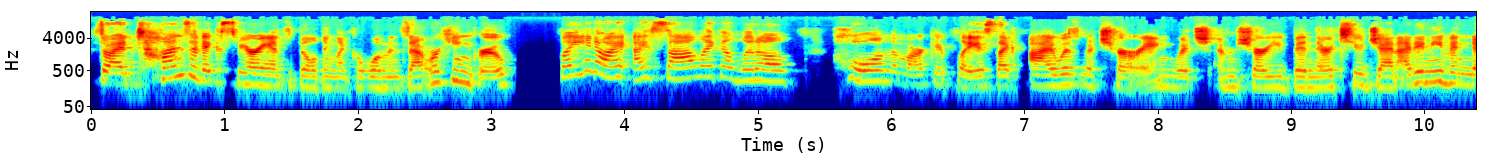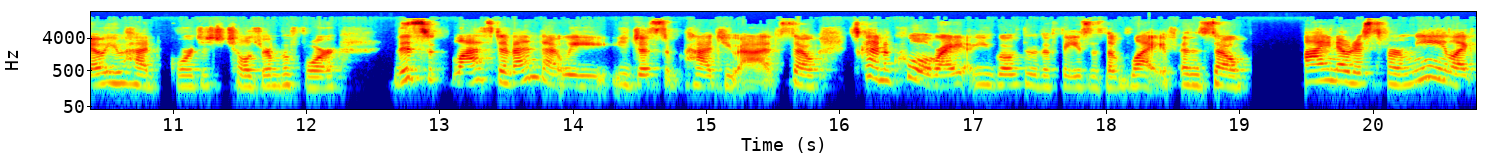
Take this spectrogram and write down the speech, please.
So I had tons of experience building like a women's networking group. But you know, I, I saw like a little hole in the marketplace. Like I was maturing, which I'm sure you've been there too, Jen. I didn't even know you had gorgeous children before this last event that we you just had you at. So it's kind of cool, right? You go through the phases of life. And so I noticed for me, like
